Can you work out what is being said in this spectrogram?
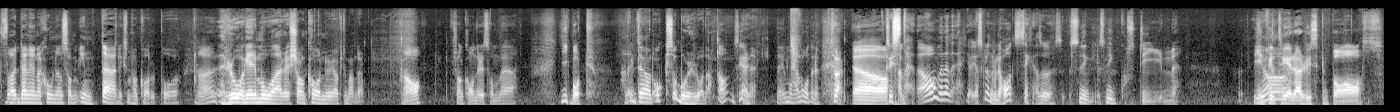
För den generationen som inte liksom, har koll på Ja. Roger Moore, Sean Connery och de andra. ja, Sean Connery som eh, gick bort. Han är död också och bor i en låda. Ja, du ser. Det är många lådor nu. Tyvärr. Ja, Trist. Ja, men jag, jag skulle ändå vilja ha ett sex, alltså, snygg, snygg kostym. Infiltrera rysk bas.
